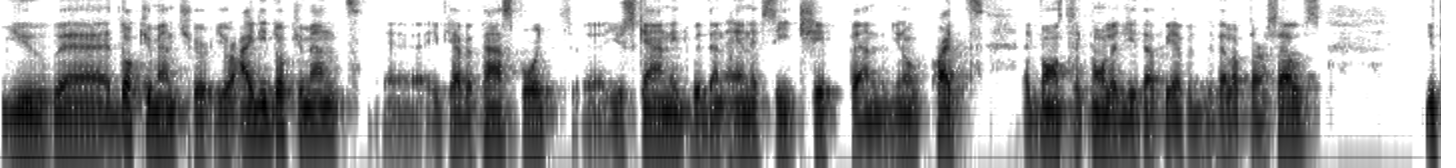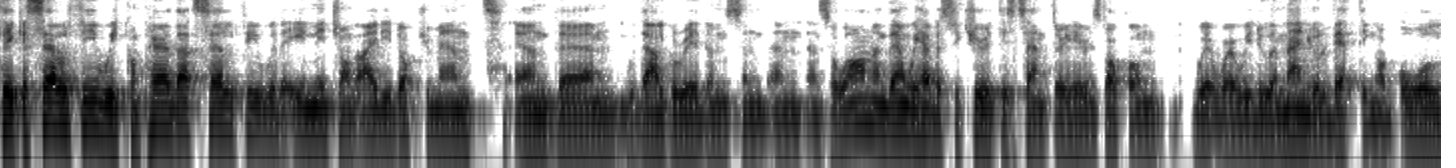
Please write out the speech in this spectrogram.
you uh, document your, your ID document. Uh, if you have a passport, uh, you scan it with an NFC chip and you know quite advanced technology that we have developed ourselves you take a selfie, we compare that selfie with the image on the ID document and um, with algorithms and, and, and so on. And then we have a security center here in Stockholm where, where we do a manual vetting of all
